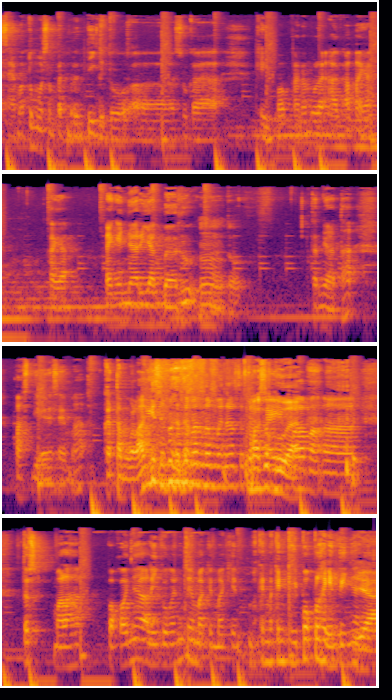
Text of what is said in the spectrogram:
SMA tuh mau sempat berhenti gitu eh, suka K-pop. Karena mulai ag- apa ya kayak pengen nyari yang baru Hmm. gitu. Ternyata pas di SMA ketemu lagi sama teman-teman yang suka. K-pop eh, terus malah pokoknya lingkungannya tuh yang makin makin makin makin K-pop lah intinya Iya.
